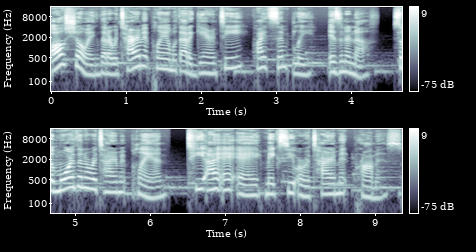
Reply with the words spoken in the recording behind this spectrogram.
all showing that a retirement plan without a guarantee, quite simply, isn't enough. So, more than a retirement plan, TIAA makes you a retirement promise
